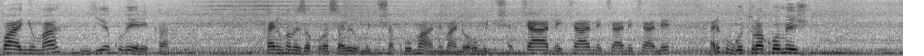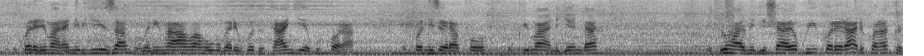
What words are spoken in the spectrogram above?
twa nyuma ngiye kubereka. Kandi nkomeza kubasabira umugisha ku mana. Imana ibaho umugisha cyane cyane cyane cyane. Ariko ubwo turakomeje. Gukorera imana ni byiza ubwo ni nk'aho ahubwo ari bwo dutangiye gukora. Kuko nizera ko uko imana igenda iduha imigisha yo kuyikorera ariko natwe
